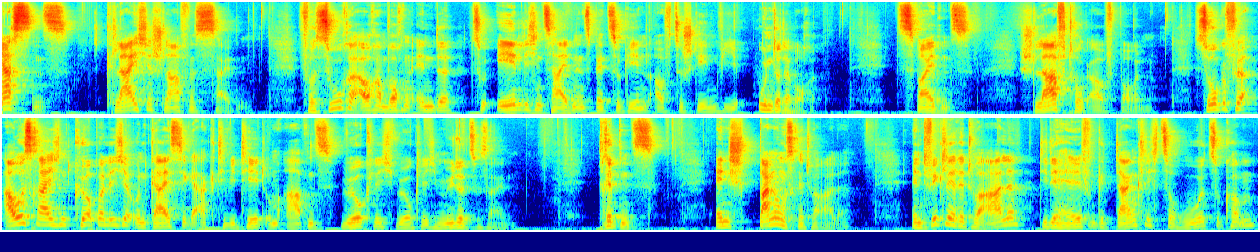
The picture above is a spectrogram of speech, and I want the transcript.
Erstens, gleiche Schlafenszeiten. Versuche auch am Wochenende zu ähnlichen Zeiten ins Bett zu gehen und aufzustehen wie unter der Woche. Zweitens, Schlafdruck aufbauen. Sorge für ausreichend körperliche und geistige Aktivität, um abends wirklich, wirklich müde zu sein. Drittens, Entspannungsrituale. Entwickle Rituale, die dir helfen, gedanklich zur Ruhe zu kommen,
